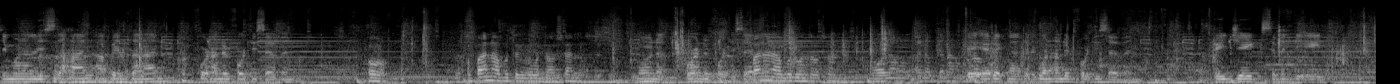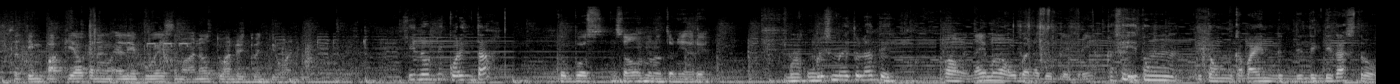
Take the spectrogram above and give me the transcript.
Yung mga listahan, apel tanan, 447. Oh, paano abot ng 1,000? Muna, 447. Paano naabot 1,000? Muna, ano ka nang Kay Eric natin, 147. Kay Jake, 78. Sa Team Pacquiao ka ng LA Boys, sa mga ano, 221. Sino ulit? 40? Ito boss, saan mo na ito nangyari? Mga congressman ito lahat eh. Oh, na yung mga uban na double pre. Kasi itong itong kabayan Dig de Castro,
